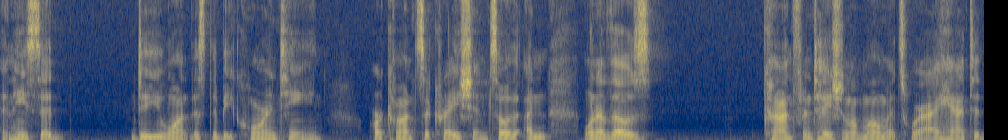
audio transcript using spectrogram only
And He said, Do you want this to be quarantine or consecration? So, one of those confrontational moments where I had to,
